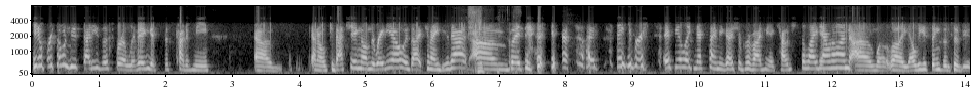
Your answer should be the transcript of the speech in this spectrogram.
you know, for someone who studies this for a living, it's just kind of me, um, I don't know, kvetching on the radio. Is that, can I do that? Um, but I, thank you for, I feel like next time you guys should provide me a couch to lie down on um, while, while I yell these things into the,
